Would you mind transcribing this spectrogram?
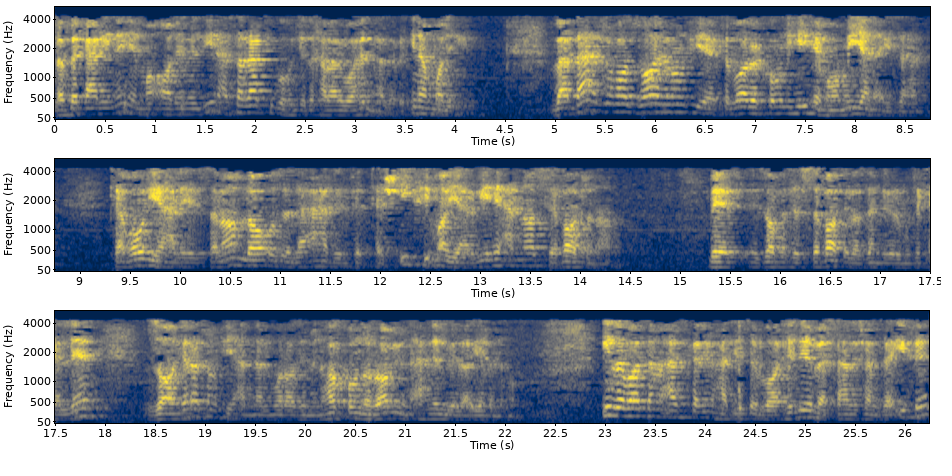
و به قرینه معالم دین اصلا ربطی به حجت خبر واحد نداره. اینم مال این. و بعضها ظاهران فی اعتبار کنهی امامی یعنی ایزن. که قولی علیه السلام لا عذر لعهد فی تشکیک فی ما یرویه انا به اضافت استقاط الازم بیر متکلم ظاهرتون فی ان المراد منها کن راوی من اهل الولایه منها این روایت هم از کردیم حدیث واحده و سندش هم ضعیفه.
